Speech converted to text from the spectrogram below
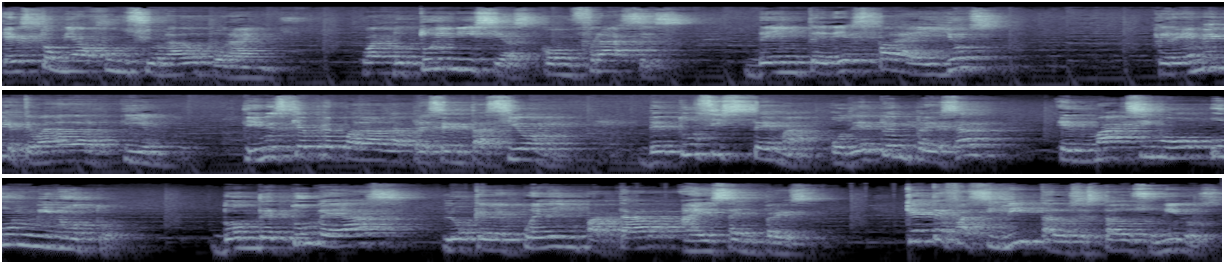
Esto me ha funcionado por años. Cuando tú inicias con frases de interés para ellos, créeme que te van a dar tiempo. Tienes que preparar la presentación de tu sistema o de tu empresa en máximo un minuto, donde tú veas lo que le puede impactar a esa empresa. ¿Qué te facilita los Estados Unidos?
